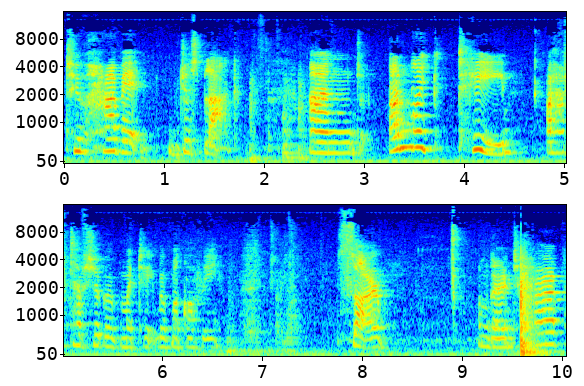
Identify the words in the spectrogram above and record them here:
to have it just black. And unlike tea, I have to have sugar with my tea, with my coffee. So, I'm going to have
